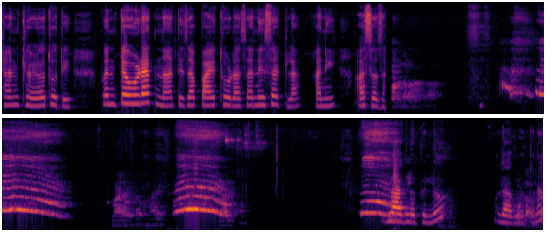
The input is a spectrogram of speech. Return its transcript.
छान खेळत होती. पण तेवढ्यात ना तिचा पाय थोडासा निसटला आणि असं झालं. लागलं पिल्लू? लागलं तुला?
